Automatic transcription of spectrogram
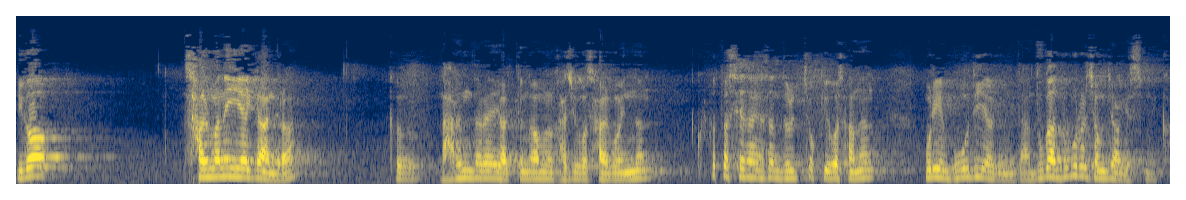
이거 살만의 이야기가 아니라 그 나름대로의 열등감을 가지고 살고 있는 그것도 세상에서 늘 쫓기고 사는 우리 모두 이야기입니다. 누가 누구를 정죄하겠습니까?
